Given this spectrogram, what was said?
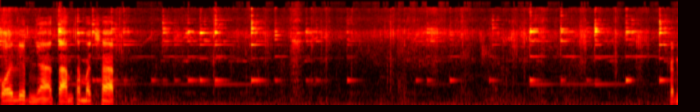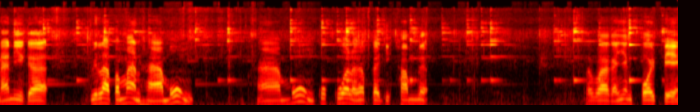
ปล่อยเล็บหญ้าตามธรรมชาติ ขณะนี้ก็เวลาประมาณหาโมงหาโมงกลัวๆแล้วครับใกล้จะค่ำแล้วแต่ว่าก็ยังปล่อยแปลง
